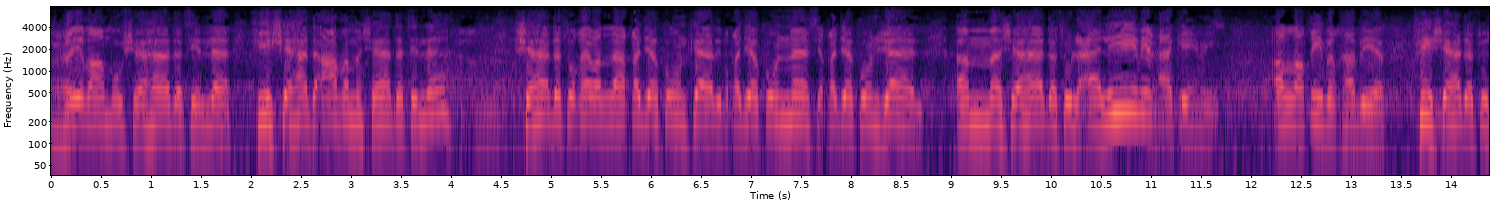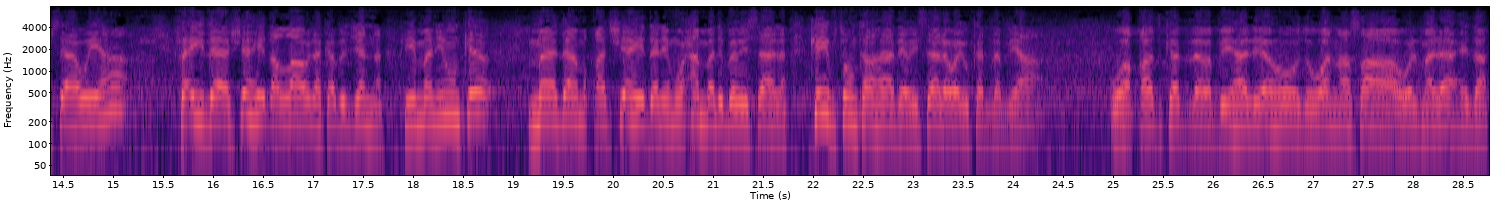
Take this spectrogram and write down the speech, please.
عظم شهادة الله. في شهادة أعظم من شهادة الله؟ شهادة غير الله قد يكون كاذب قد يكون ناسي قد يكون جاهل. أما شهادة العليم الحكيم اللطيف الخبير في شهادة تساويها فإذا شهد الله لك بالجنة في من ينكر؟ ما دام قد شهد لمحمد برسالة. كيف تنكر هذه الرسالة ويكذب بها؟ وقد كذب بها اليهود والنصارى والملاحدة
